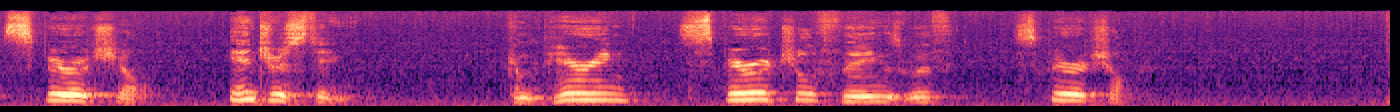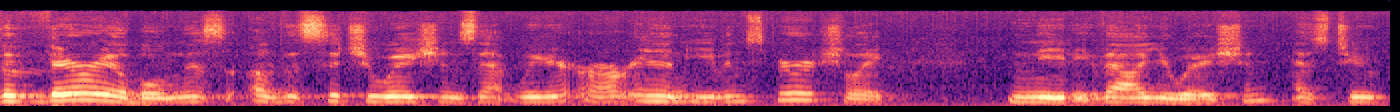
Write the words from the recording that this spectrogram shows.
spiritual. Interesting. Comparing spiritual things with spiritual. The variableness of the situations that we are in, even spiritually, need evaluation as to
